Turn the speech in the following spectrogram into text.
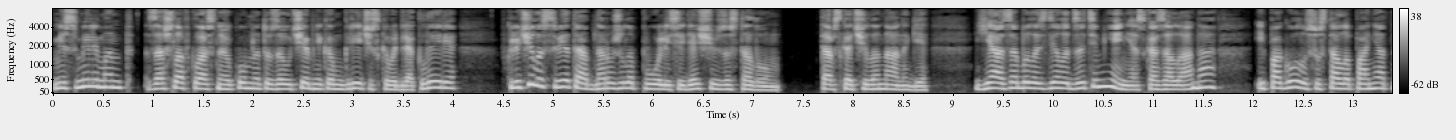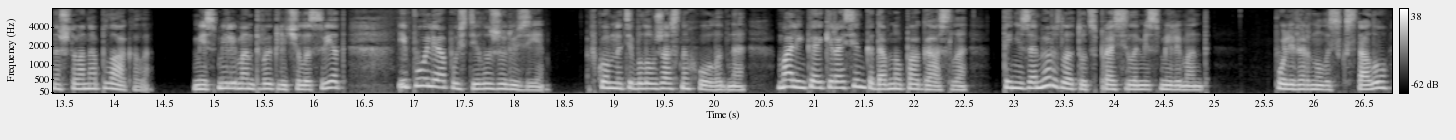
мисс Миллимент зашла в классную комнату за учебником греческого для Клэри, включила свет и обнаружила Поли, сидящую за столом. Та вскочила на ноги. «Я забыла сделать затемнение», — сказала она, и по голосу стало понятно, что она плакала. Мисс Миллимент выключила свет, и Поля опустила жалюзи. В комнате было ужасно холодно. Маленькая керосинка давно погасла. «Ты не замерзла тут?» — спросила мисс Миллимент. Поля вернулась к столу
